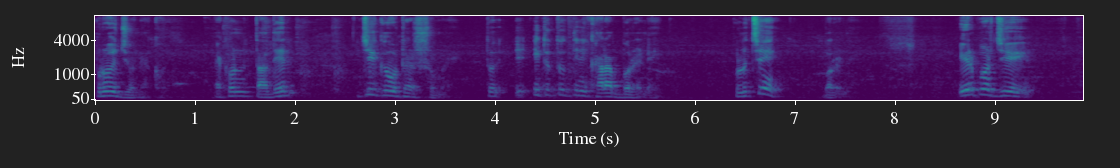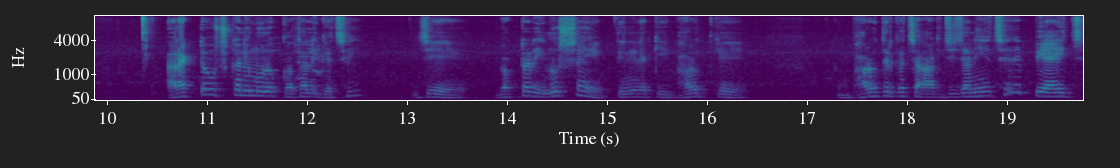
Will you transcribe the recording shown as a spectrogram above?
প্রয়োজন এখন। এখন তাদের জেগে ওঠার সময়। তো এটা তো তিনি খারাপ বলে নেই। বলেছে, বলে নেই। এরপর যে আর একটা উস্কানিমূলক কথা লিখেছে যে ডক্টর ইনুস সাহেব, তিনি নাকি ভারতকে, ভারতের কাছে আর্জি জানিয়েছে পেঁয়াজ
